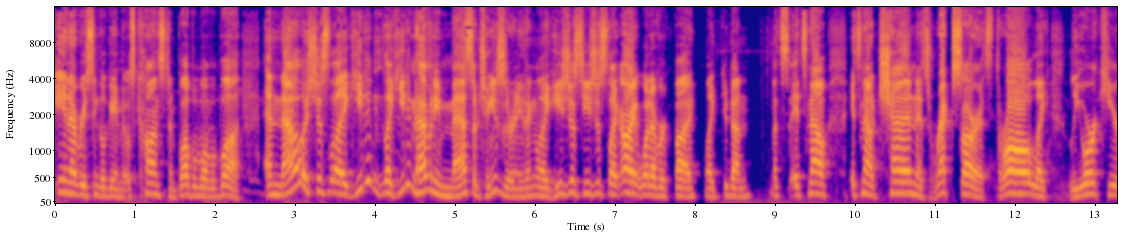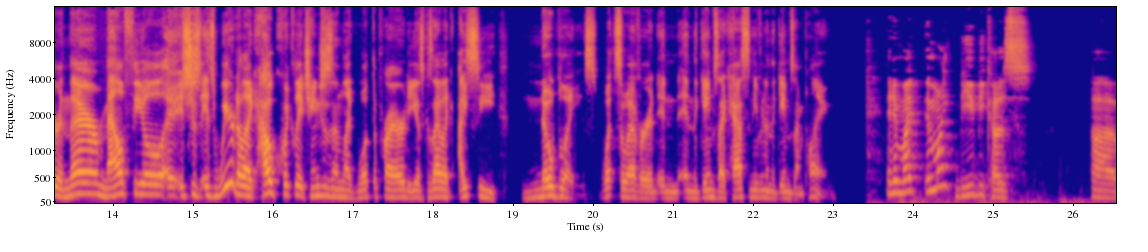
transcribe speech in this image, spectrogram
in every single game. It was constant, blah blah blah blah blah. Mm-hmm. And now it's just like he didn't like he didn't have any massive changes or anything. Like he's just he's just like, all right, whatever, bye. Like you're done. That's it's now it's now Chen, it's Rexxar, it's Thrall, like Leoric here and there, Malthael. It's just it's weird like how quickly it changes and like what the priority is. Cause I like I see no blaze whatsoever in, in in the games I cast and even in the games I'm playing. and it might it might be because uh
